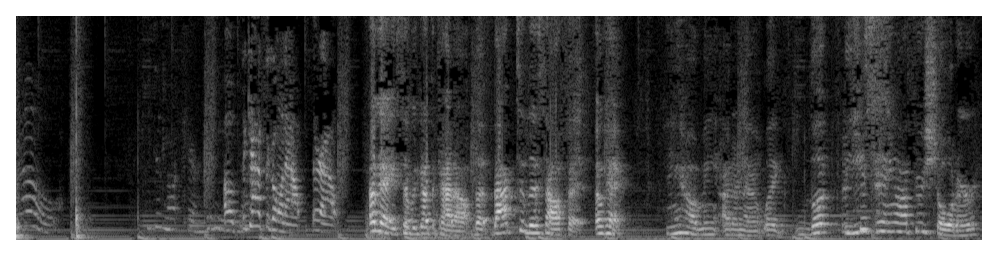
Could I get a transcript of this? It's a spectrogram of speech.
No, he did not care. Oh, the cats are going out. They're out. Okay, so we got the cat out. But back to this outfit. Okay. Can you help me? I don't know. Like, look, It's these just- hang off your shoulder.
